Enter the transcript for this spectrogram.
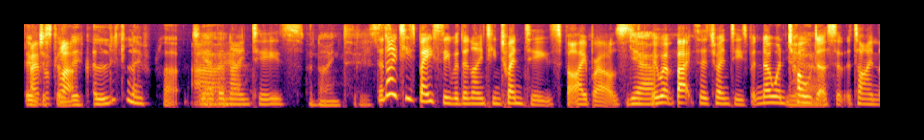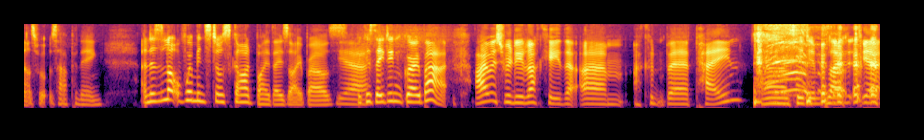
they were just a, Overpluck? li- a little overplucked. yeah, the ah, yeah. nineties. The 90s. The nineties basically were the nineteen twenties for eyebrows. Yeah. we went back to the twenties, but no one told Yeah. us at the time that's what was happening. And there's a lot of women still scarred by those eyebrows Yeah. because they didn't grow back. I was really lucky that um, I couldn't bear pain. Oh, so you didn't pluck. did- yeah.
